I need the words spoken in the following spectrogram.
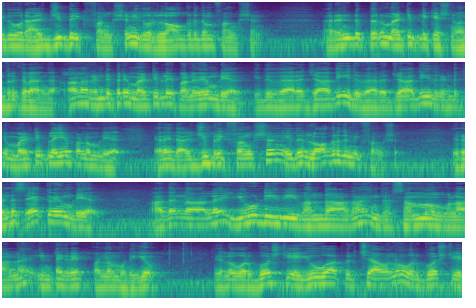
இது ஒரு அல்ஜிபிரிக் ஃபங்க்ஷன் இது ஒரு லாகிரிதம் ஃபங்க்ஷன் ரெண்டு பேரும் மல்டிப்ளிகேஷன் வந்திருக்கிறாங்க. ஆனால் ரெண்டு பேரையும் மல்டிப்ளை பண்ணவே முடியாது. இது வேறு ஜாதி இது வேறு ஜாதி இது ரெண்டுத்தையும் மல்டிப்ளையே பண்ண முடியாது. ஏன்னா இது அல்ஜிபிரிக் ஃபங்க்ஷன் இது லாகிரிதமிக் ஃபங்க்ஷன் இது ரெண்டும் சேர்க்கவே முடியாது. அதனால் யூடிவி வந்தால் தான் இந்த சம்மை உங்களால் இன்டகிரேட் பண்ண முடியும். இதில் ஒரு கோஷ்டியை யூவாக பிரித்து ஆகணும் ஒரு கோஷ்டியை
